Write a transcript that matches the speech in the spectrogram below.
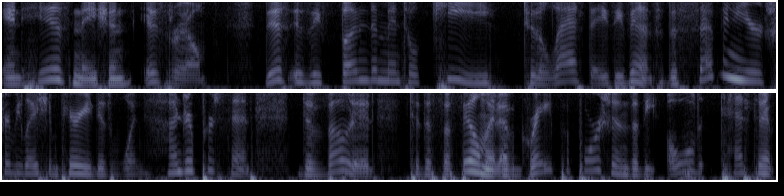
and his nation, Israel. This is the fundamental key to the last days events. The seven year tribulation period is 100% devoted to the fulfillment of great proportions of the Old Testament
